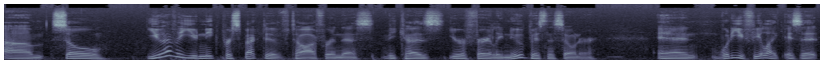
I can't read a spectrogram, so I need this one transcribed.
Um, so you have a unique perspective to offer in this because you're a fairly new business owner. And what do you feel like? Is it,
